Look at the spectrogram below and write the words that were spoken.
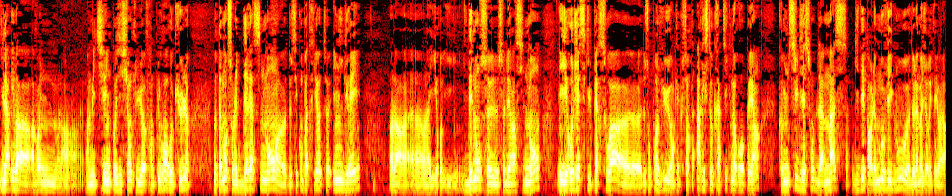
il, arrive à avoir un métier, une position qui lui offre un plus grand recul, notamment sur le déracinement de ses compatriotes émigrés euh, il, dénonce ce, déracinement et il rejette ce qu'il perçoit euh, de son point de vue en quelque sorte aristocratique nord-européen comme une civilisation de la masse guidée par le mauvais goût euh, de la majorité. Voilà.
